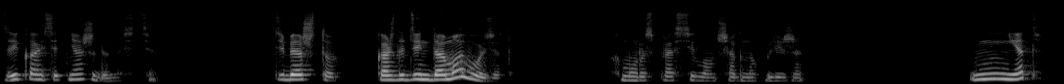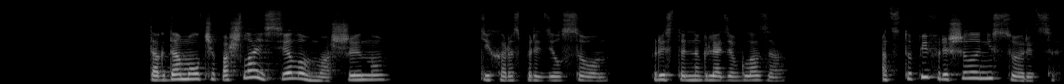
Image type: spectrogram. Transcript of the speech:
заикаясь от неожиданности. Тебя что, каждый день домой возят? Хмуро спросил он, шагнув ближе. Нет. Тогда молча пошла и села в машину. Тихо распорядился он, пристально глядя в глаза. Отступив, решила не ссориться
